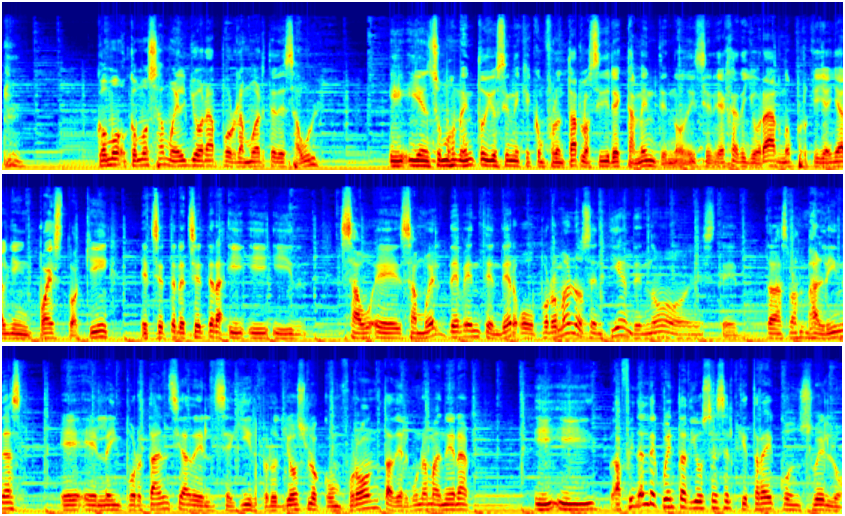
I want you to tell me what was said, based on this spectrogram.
cómo, cómo Samuel llora por la muerte de Saúl. Y, en su momento Dios tiene que confrontarlo así directamente, ¿no? Dice, deja de llorar, ¿no? Porque ya hay alguien puesto aquí, etcétera, etcétera. Y, eh, Samuel debe entender, o por lo menos entiende, ¿no? Este, tras bambalinas, eh, eh, la importancia del seguir, pero Dios lo confronta de alguna manera. Y, a final de cuentas Dios es el que trae consuelo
